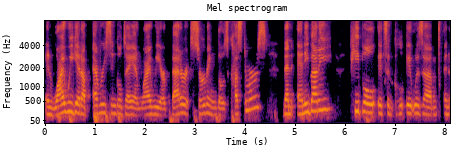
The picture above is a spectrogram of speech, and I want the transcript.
and why we get up every single day and why we are better at serving those customers than anybody people it's a it was um, an,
